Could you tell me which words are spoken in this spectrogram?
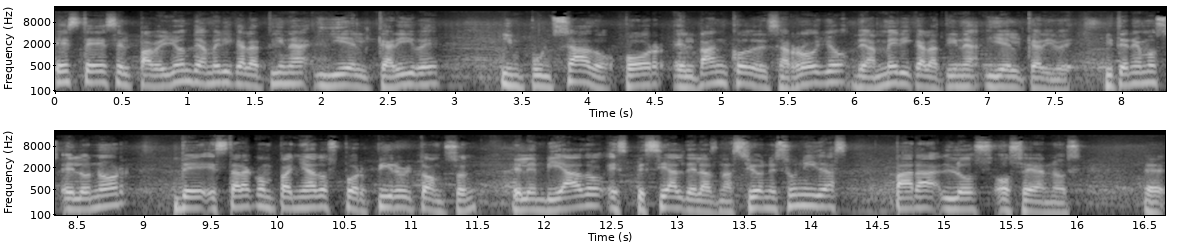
Este es el pabellón de América Latina y el Caribe, impulsado por el Banco de Desarrollo de América Latina y el Caribe. Y tenemos el honor de estar acompañados por Peter Thompson, el enviado especial de las Naciones Unidas para los océanos. Uh,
